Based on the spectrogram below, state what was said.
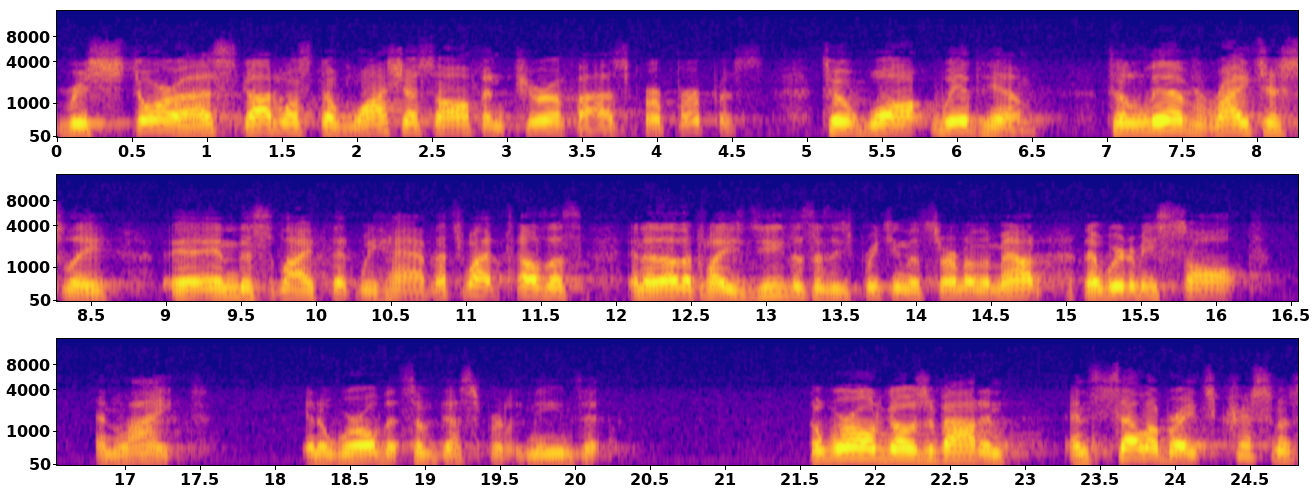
restore us. God wants to wash us off and purify us for a purpose. To walk with him to live righteously in this life that we have. That's why it tells us in another place, Jesus, as he's preaching the Sermon on the Mount, that we're to be salt and light in a world that so desperately needs it. The world goes about and, and celebrates Christmas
